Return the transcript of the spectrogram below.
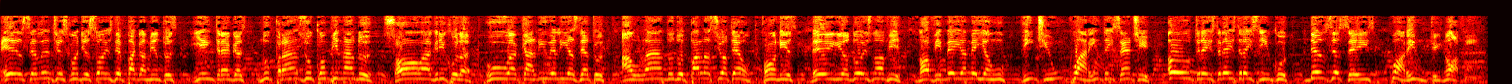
excelentes condições de pagamentos e entregas no prazo combinado. Sol Agrícola, Rua Calil Elias Neto, ao lado do Palace Hotel. Fones 629 9661 2147 ou 3335 1649.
